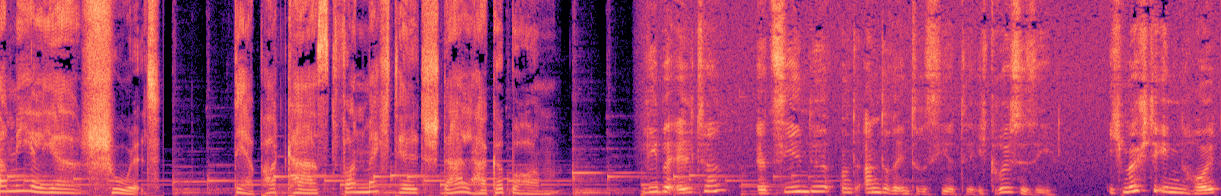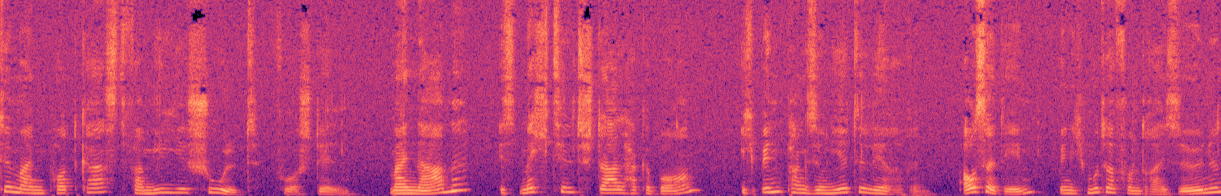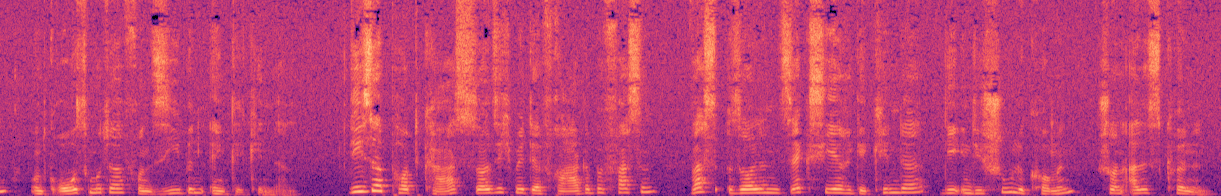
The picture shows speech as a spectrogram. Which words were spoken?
Familie schult. Der Podcast von Mechthild Stahlhacke-Borm. Liebe Eltern, Erziehende und andere Interessierte, ich grüße Sie. Ich möchte Ihnen heute meinen Podcast Familie schult vorstellen. Mein Name ist Mechthild Stahlhacke-Borm. Ich bin pensionierte Lehrerin. Außerdem bin ich Mutter von drei Söhnen und Großmutter von sieben Enkelkindern. Dieser Podcast soll sich mit der Frage befassen, was sollen sechsjährige Kinder, die in die Schule kommen, schon alles können?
